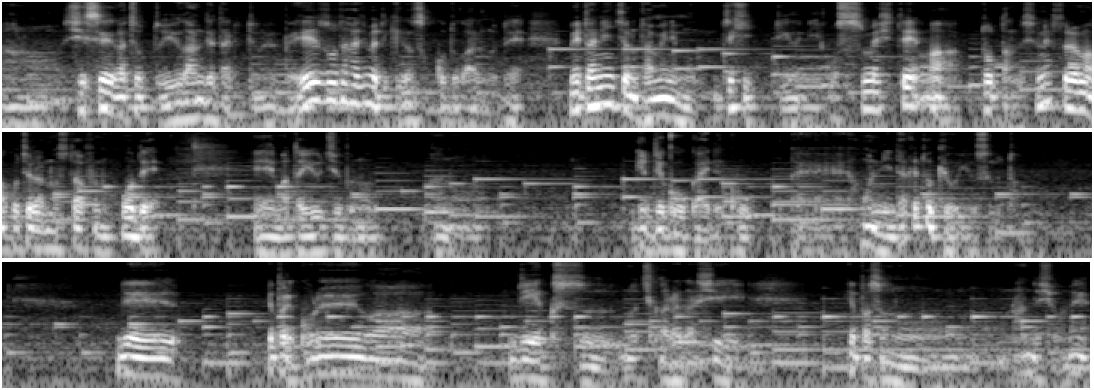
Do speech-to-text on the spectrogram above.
あの姿勢がちょっと歪んでたりっていうのはやっぱ映像で初めて気が付くことがあるのでメタ認知のためにもぜひっていうふうにお勧めしてまあ撮ったんですよね。それはまあこちらのスタッフの方で、えー、また YouTube のあの限定公開でこう、えー、本人だけと共有すると。でやっぱりこれは DX の力だしやっぱその何でしょうね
